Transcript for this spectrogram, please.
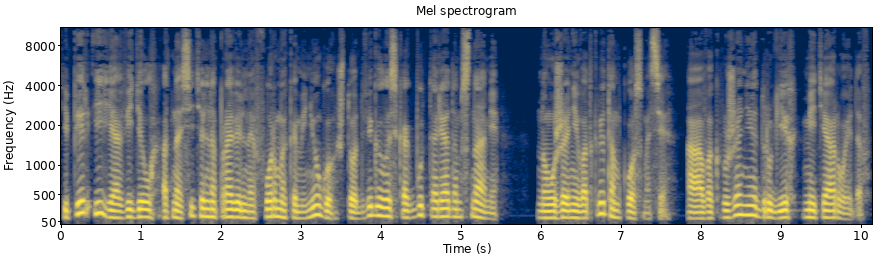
Теперь и я видел относительно правильной формы каменюгу, что двигалась как будто рядом с нами, но уже не в открытом космосе, а в окружении других метеороидов.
